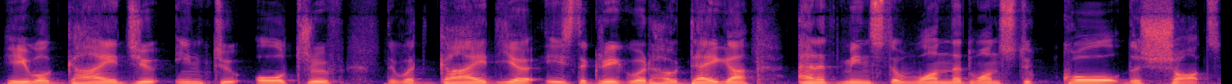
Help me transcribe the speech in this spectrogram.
He will guide you into all truth. The word guide here is the Greek word hodegeo, and it means the one that wants to call the shots.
